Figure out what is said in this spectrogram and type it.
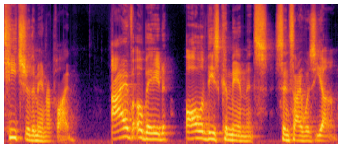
Teacher, the man replied, I've obeyed all of these commandments since I was young.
